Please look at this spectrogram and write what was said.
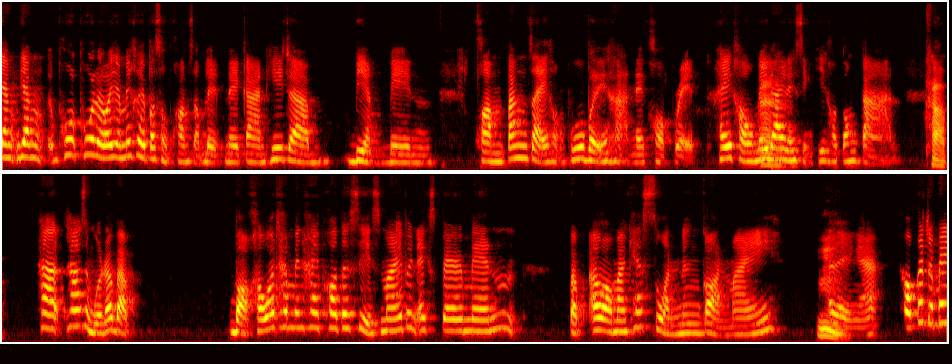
ยังยังพูดพูดเลยว่ายังไม่เคยประสบความสำเร็จในการที่จะเบี่ยงเบนความตั้งใจของผู้บริหารในคอร์เปอเรทให้เขาไม่ได้ในสิ่งที่เขาต้องการ ครับ ถ้าถ้าสมมุติว่าแบบ บอกเขาว่าทำเป็น hypothesis ไหมเป็น experiment แบบเอาออกมาแค่ส่วนหนึ่งก่อนไหมอืมอะไรอย่างเงี้ยเขาก็จะไม่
